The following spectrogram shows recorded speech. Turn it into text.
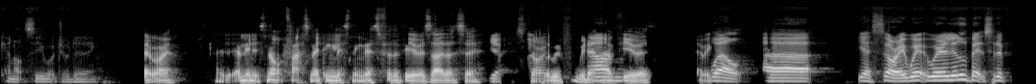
I cannot see what you're doing. Don't worry. I- mean, it's not fascinating listening this for the viewers either. So Yeah, not that we've, don't have Um, viewers. We. Well, uh, yeah, sorry, we're we're a little bit sort of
